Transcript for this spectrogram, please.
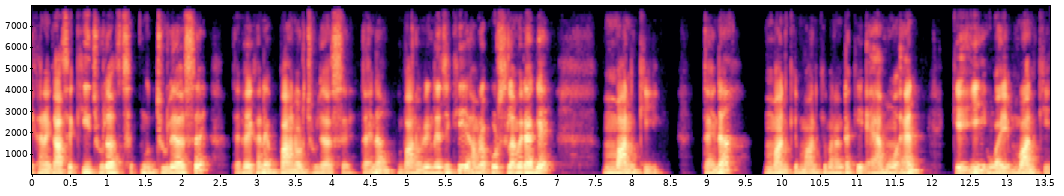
এখানে গাছে কি ঝুলে ঝুলে আছে? দেখো এখানে বানর ঝুলে আছে, তাই না? বানর ইংরেজি কি? আমরা পড়ছিলাম এর আগে মানকি, তাই না? মানকি মানকি বানানটা কি? M O N K E, Y monkey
